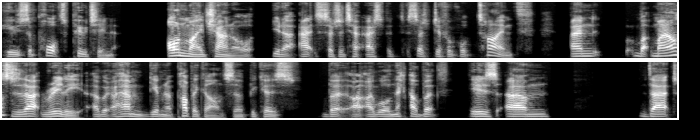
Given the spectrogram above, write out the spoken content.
who supports Putin on my channel, you know, at such a at such a difficult time. And but my answer to that, really, I haven't given a public answer because, but I, I will now. But is um, that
